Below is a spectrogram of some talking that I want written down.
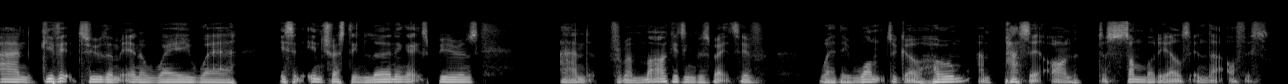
and give it to them in a way where it's an interesting learning experience and from a marketing perspective where they want to go home and pass it on to somebody else in that office.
